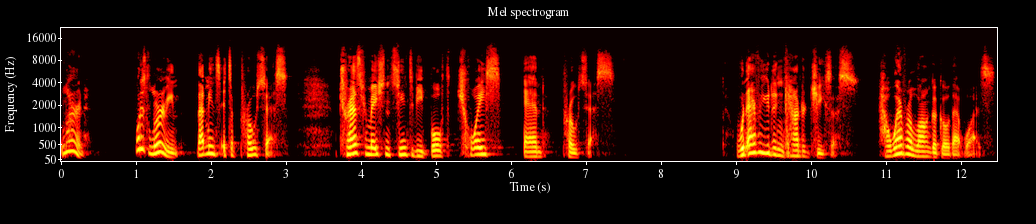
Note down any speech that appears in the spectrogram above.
Learn. What does mean? That means it's a process. Transformation seems to be both choice and process. Whenever you encounter Jesus, however long ago that was,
